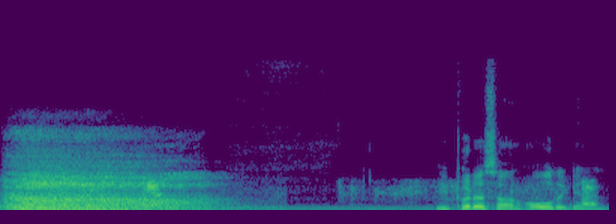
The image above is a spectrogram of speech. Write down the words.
You put us on hold again.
